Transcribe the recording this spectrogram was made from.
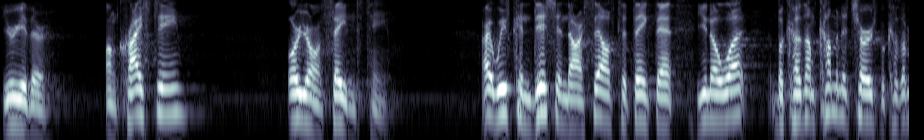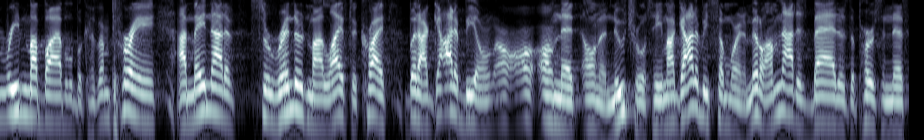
You're either on Christ's team or you're on Satan's team. All right, we've conditioned ourselves to think that, you know what? Because I'm coming to church, because I'm reading my Bible, because I'm praying, I may not have surrendered my life to Christ, but I got to be on, on, that, on a neutral team. I got to be somewhere in the middle. I'm not as bad as the person that's,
